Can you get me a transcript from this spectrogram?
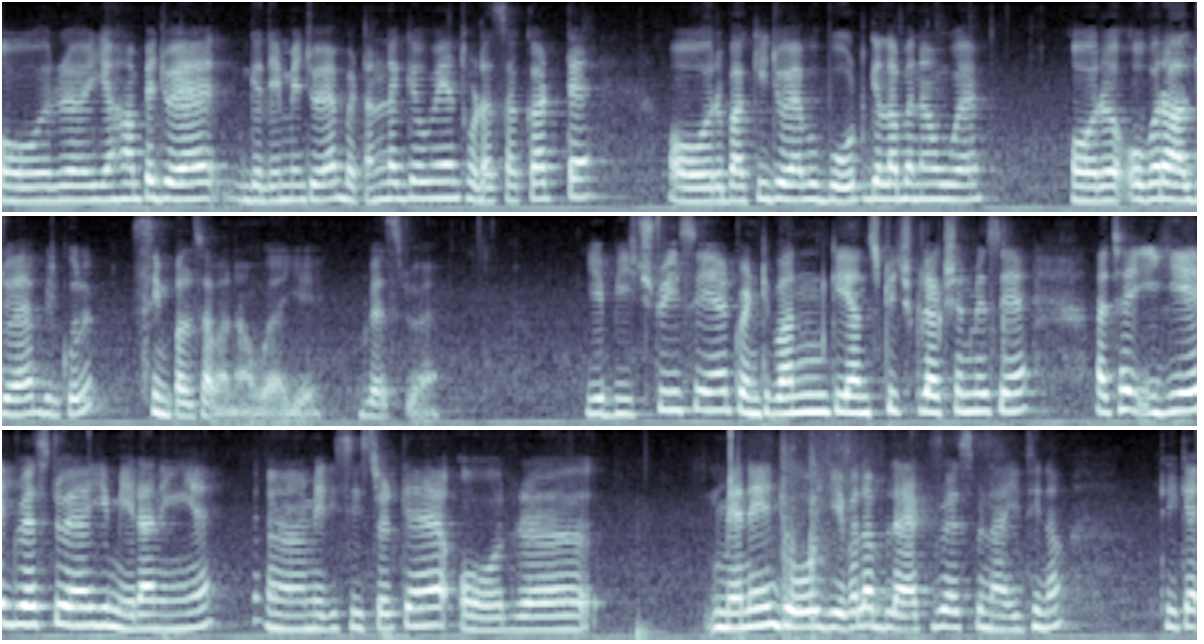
और यहाँ पे जो है, गले में जो है, बटन लगे हुए हैं, थोड़ा सा कट है। और बाकी जो है, वो बोट गला बना हुआ है। और ओवरऑल जो है बिल्कुल सिंपल सा बना हुआ है ये ड्रेस जो है। ये बीच ट्री से है ट्वेंटी वन की अनस्टिच कलेक्शन में से है। अच्छा ये ड्रेस जो है ये मेरा नहीं है आ, मेरी सिस्टर का है और आ, मैंने जो ये वाला ब्लैक ड्रेस बनाई थी ना ठीक है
